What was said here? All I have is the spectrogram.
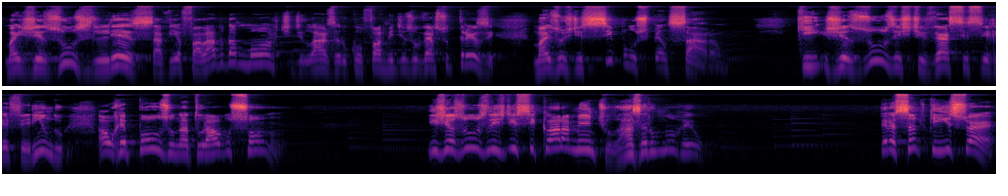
Mas Jesus lhes havia falado da morte de Lázaro, conforme diz o verso 13. Mas os discípulos pensaram que Jesus estivesse se referindo ao repouso natural do sono. E Jesus lhes disse claramente: o Lázaro morreu. Interessante que isso é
